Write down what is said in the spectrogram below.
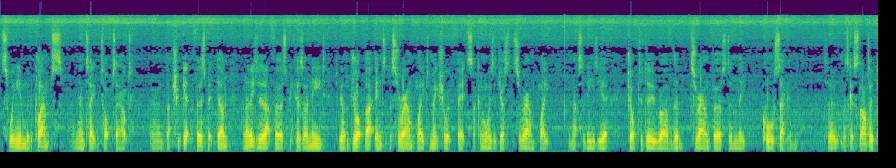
swing in with the clamps and then take the tops out and that should get the first bit done and I need to do that first because I need to be able to drop that into the surround plate to make sure it fits. I can always adjust the surround plate and that's an easier job to do rather than surround first and the core second. So let's get started.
